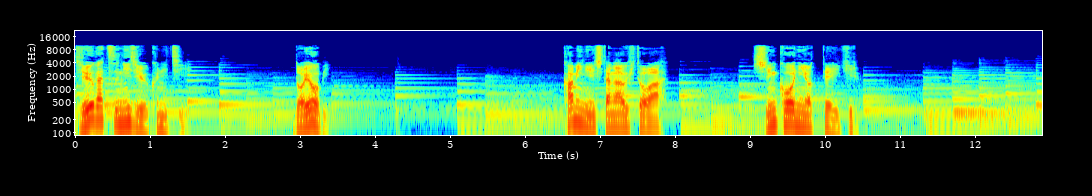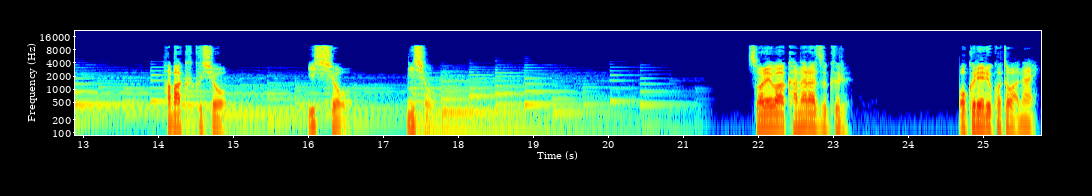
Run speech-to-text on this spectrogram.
10月29日土曜日神に従う人は信仰によって生きる。ハバクク書一章二章それは必ず来る。遅れることはない。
